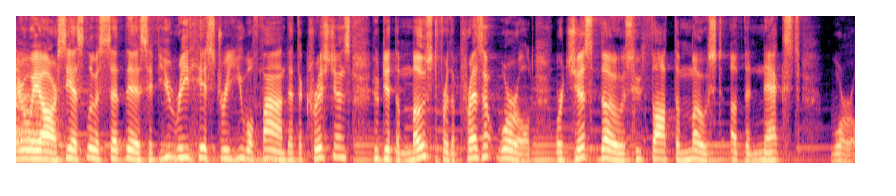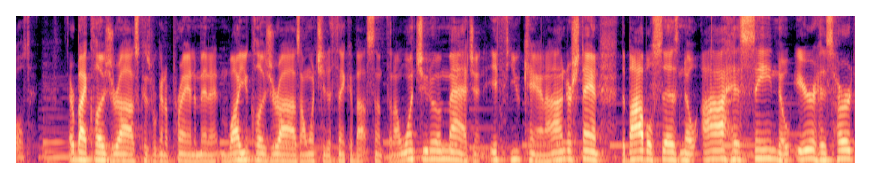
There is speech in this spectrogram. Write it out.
Here we are. C.S. Lewis said this If you read history, you will find that the Christians who did the most for the present world were just those who thought the most of the next world. Everybody, close your eyes because we're going to pray in a minute. And while you close your eyes, I want you to think about something. I want you to imagine, if you can. I understand the Bible says, No eye has seen, no ear has heard.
